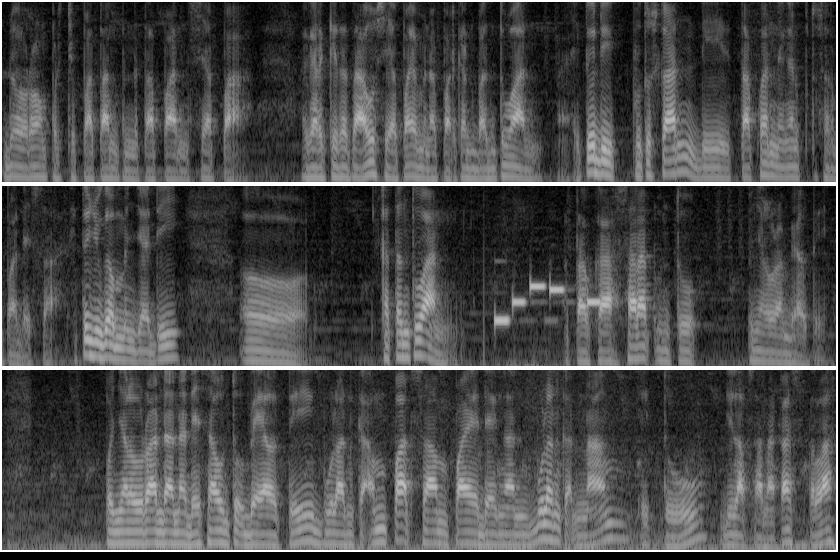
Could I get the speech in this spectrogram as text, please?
dorong percepatan penetapan siapa agar kita tahu siapa yang mendapatkan bantuan. Nah, itu diputuskan, ditetapkan dengan putusan kepala desa. Itu juga menjadi uh, ketentuan ataukah syarat untuk penyaluran BLT. Penyaluran dana desa untuk BLT bulan keempat sampai dengan bulan keenam itu dilaksanakan setelah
